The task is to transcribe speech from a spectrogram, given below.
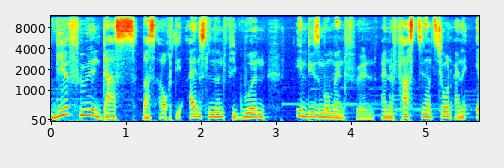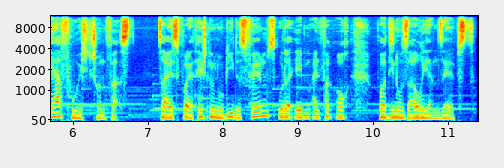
Wir fühlen das, was auch die einzelnen Figuren in diesem Moment fühlen. Eine Faszination, eine Ehrfurcht schon fast. Sei es vor der Technologie des Films oder eben einfach auch vor Dinosauriern selbst.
